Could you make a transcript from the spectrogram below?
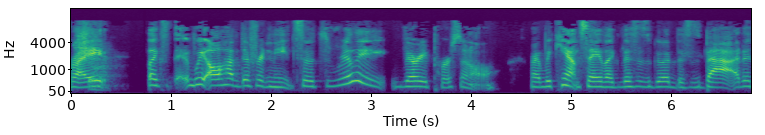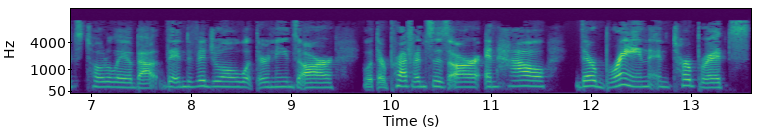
right? Sure like we all have different needs. So it's really very personal, right? We can't say like this is good, this is bad. It's totally about the individual, what their needs are, what their preferences are, and how their brain interprets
